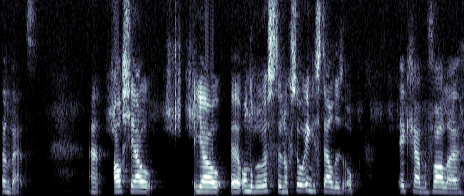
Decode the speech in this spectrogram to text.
een bed. En als jouw uh, onderbewuste nog zo ingesteld is op, ik ga bevallen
